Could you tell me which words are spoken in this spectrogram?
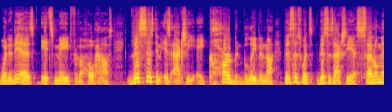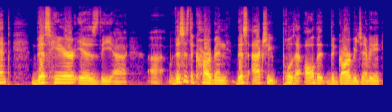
what it is, it's made for the whole house. This system is actually a carbon, believe it or not. This is what's this is actually a settlement. This here is the uh, uh, this is the carbon. This actually pulls out all the, the garbage and everything.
